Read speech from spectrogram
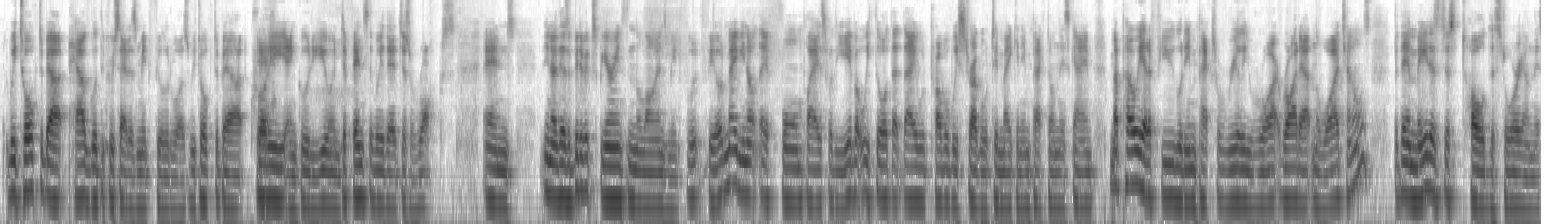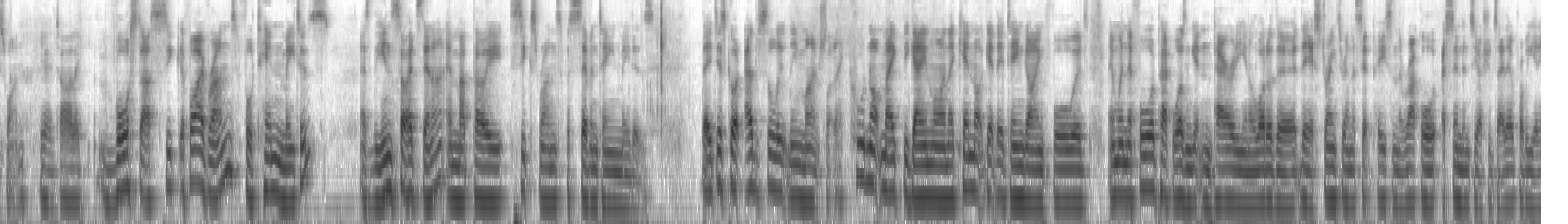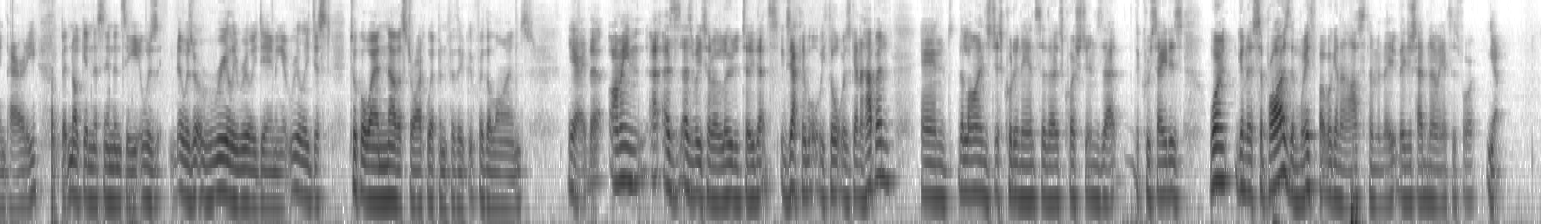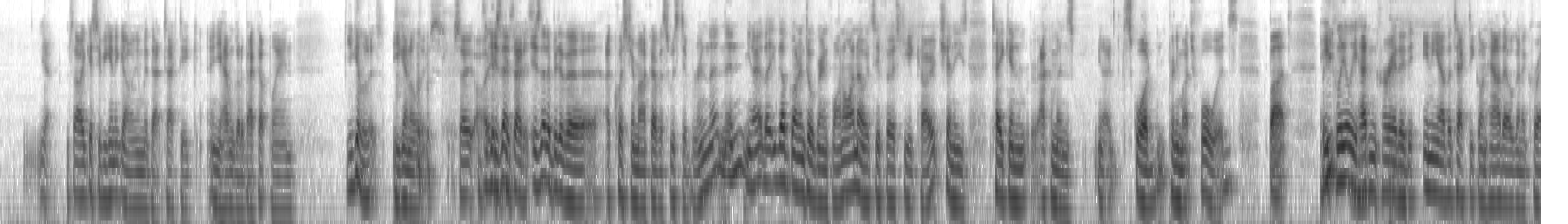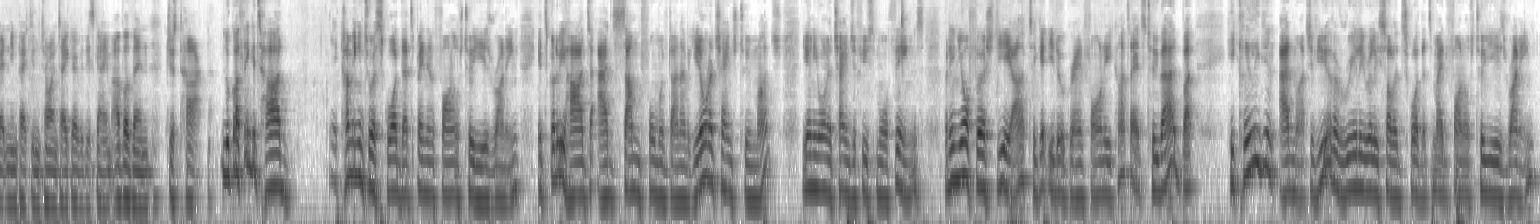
We talked about how good the Crusaders midfield was. We talked about Crotty and Goodhue, and defensively they're just rocks. And you know, there's a bit of experience in the Lions midfield. Maybe not their form players for the year, but we thought that they would probably struggle to make an impact on this game. Mapoe had a few good impacts, were really right right out in the wide channels, but their meters just told the story on this one. Yeah, entirely. Vorster six, uh, five runs for 10 metres as the inside centre, and Mapoe six runs for 17 metres. They just got absolutely munched. Like they could not make the gain line. They cannot get their team going forwards. And when their forward pack wasn't getting parity in a lot of the their strength around the set piece and the ruck or ascendancy, I should say, they were probably getting parity, but not getting ascendancy. It was it was really really damning. It really just took away another strike weapon for the for the Lions. Yeah, the, I mean, as as we sort of alluded to, that's exactly what we thought was going to happen, and the Lions just couldn't answer those questions that the Crusaders weren't going to surprise them with, but we're going to ask them, and they, they just had no answers for it. Yeah. Yeah. So I guess if you're going to go in with that tactic and you haven't got a backup plan, You're going to lose. you're going to lose. So is that Crusaders. is that a bit of a, a question mark over Swys de Bruin then? Then you know they, they've gone into a grand final. I know it's their first year coach and he's taken Ackermann's you know squad pretty much forwards, but. He, he- clearly hadn't created any other tactic on how they were going to create an impact and try and take over this game, other than just heart. Look, I think it's hard coming into a squad that's been in the finals two years running. It's got to be hard to add some form of dynamic. You don't want to change too much. You only want to change a few small things. But in your first year, to get you to a grand final, you can't say it's too bad. But he clearly didn't add much. If you have a really, really solid squad that's made finals two years running,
